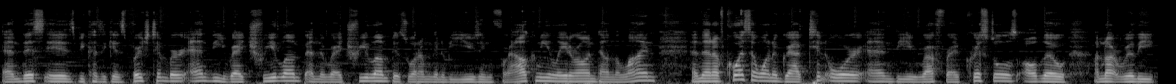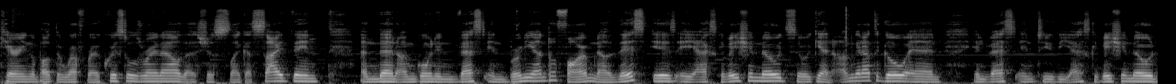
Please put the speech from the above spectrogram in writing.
And this is because it gives Birch Timber and the Red Tree Lump and the Red Tree Lump is what I'm going to be using for Alchemy later on down the line. And then of course I want to grab Tin Ore and the Rough Red Crystals, although I'm not really caring about the Rough Red Crystals right now, that's just like a side thing. And then I'm going to invest in Burnianto Farm. Now this is a excavation excavation node. So again, I'm gonna have to go and invest into the excavation node.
